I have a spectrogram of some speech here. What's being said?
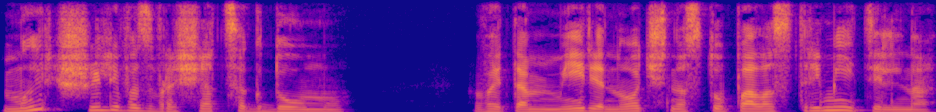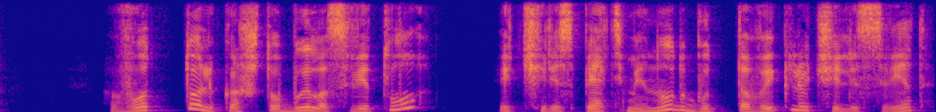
мы решили возвращаться к дому. В этом мире ночь наступала стремительно. Вот только что было светло, и через пять минут будто выключили свет.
